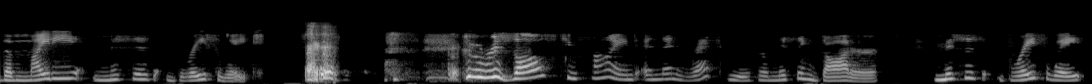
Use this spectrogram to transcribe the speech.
the mighty Mrs. Braithwaite, who resolves to find and then rescue her missing daughter. Mrs. Braithwaite,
